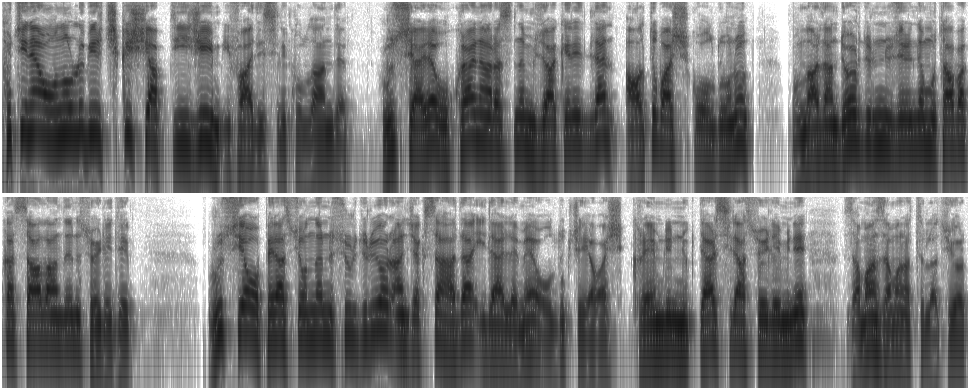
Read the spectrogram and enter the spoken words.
Putin'e onurlu bir çıkış yap diyeceğim ifadesini kullandı. Rusya ile Ukrayna arasında müzakere edilen altı başlık olduğunu, bunlardan dördünün üzerinde mutabakat sağlandığını söyledi. Rusya operasyonlarını sürdürüyor ancak sahada ilerleme oldukça yavaş. Kremlin nükleer silah söylemini zaman zaman hatırlatıyor.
